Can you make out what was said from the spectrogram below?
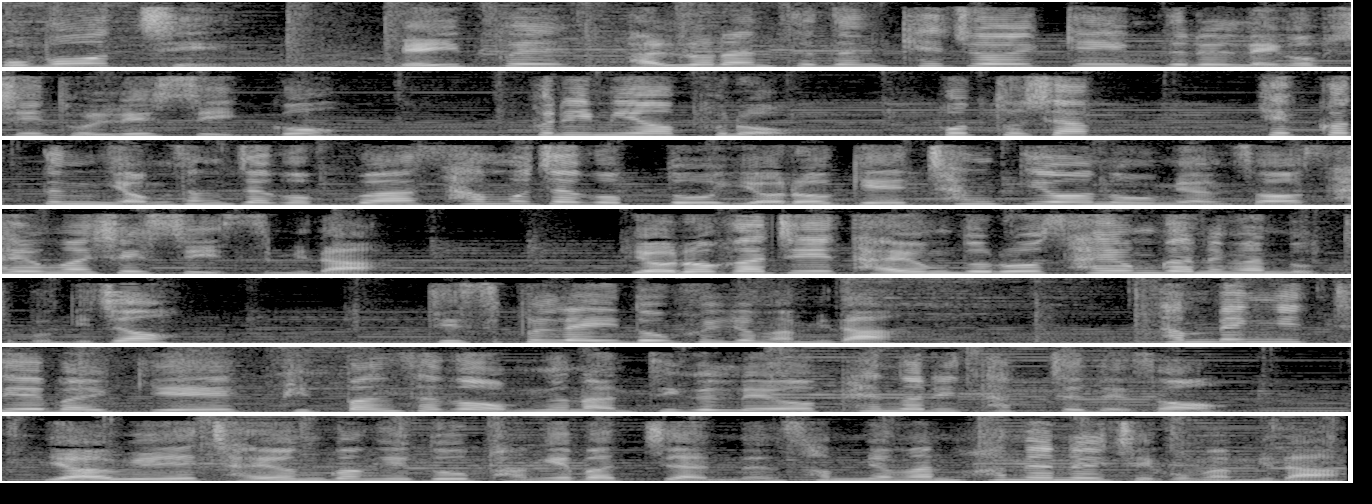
오버워치, 메이플, 발로란트 등 캐주얼 게임들을 렉 없이 돌릴 수 있고 프리미어 프로, 포토샵, 캡컷 등 영상 작업과 사무 작업도 여러 개 창 띄워 놓으면서 사용하실 수 있습니다. 여러 가지 다용도로 사용 가능한 노트북이죠. 디스플레이도 훌륭합니다. 300니트의 밝기에 빛 반사가 없는 안티글레어 패널이 탑재돼서 야외의 자연광에도 방해받지 않는 선명한 화면을 제공합니다.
